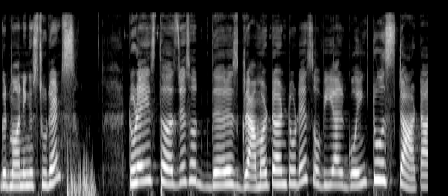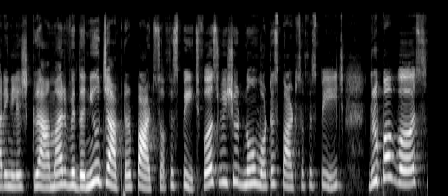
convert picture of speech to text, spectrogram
Good morning, students. Today is Thursday, so there is grammar turn today. So we are going to start our English grammar with the new chapter, parts of speech. First, we should know what is parts of speech. Group of words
